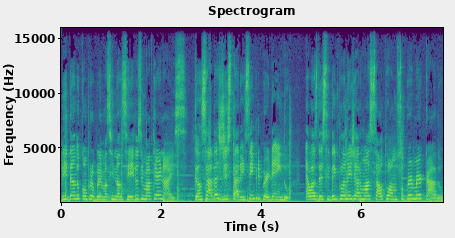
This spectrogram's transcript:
lidando com problemas financeiros e maternais. Cansadas de estarem sempre perdendo, elas decidem planejar um assalto a um supermercado,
